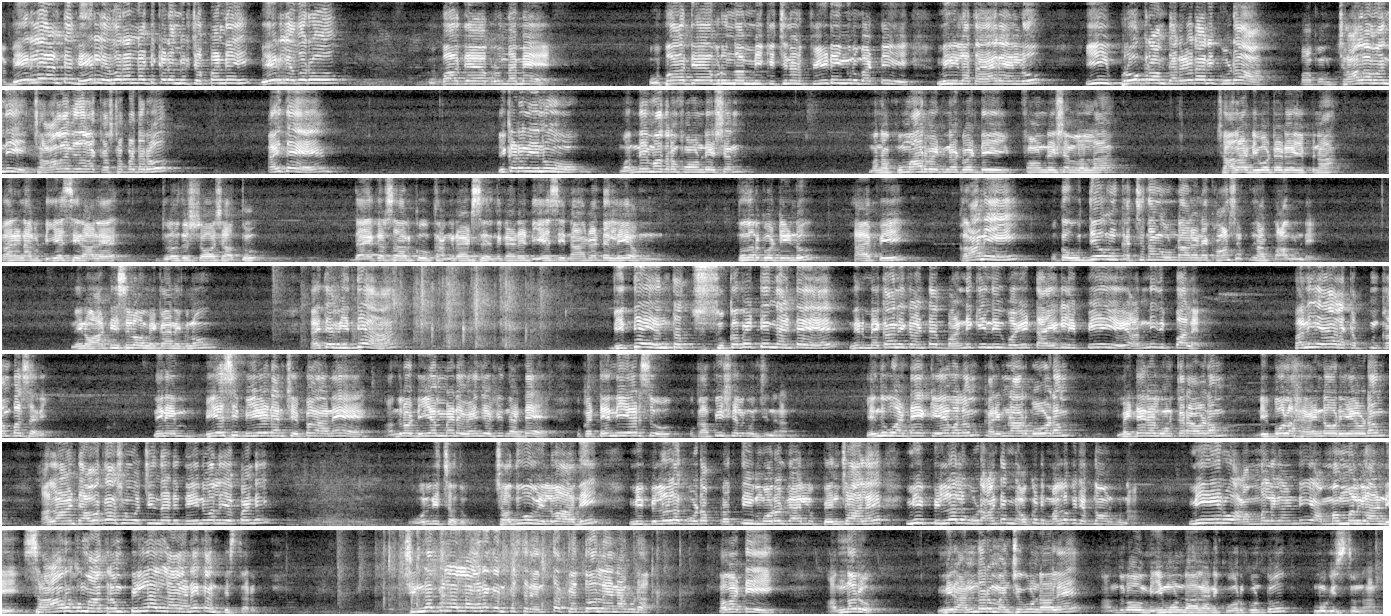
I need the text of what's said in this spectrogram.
వేర్లే అంటే వేర్లు ఎవరన్నట్టు ఇక్కడ మీరు చెప్పండి. వేర్లు ఎవరు? ఉపాధ్యాయ బృందమే. ఉపాధ్యాయ బృందం మీకు ఇచ్చిన ఫీడింగ్ను బట్టి మీరు ఇలా తయారైనలు. ఈ ప్రోగ్రాం జరగడానికి కూడా పాపం చాలామంది చాలా విధాల కష్టపడ్డారు. అయితే ఇక్కడ నేను వందే మాతరం ఫౌండేషన్ మన కుమార్ పెట్టినటువంటి ఫౌండేషన్లల్లో చాలా డివోటెడ్గా చెప్పిన కానీ నాకు డిఎస్సి రాలే. దురదృష్టవశాత్తు దయాకర్ సార్కు కంగ్రాట్స్ ఎందుకంటే డిఎస్సి నాకంటే లే తొందర కొట్టిండు హ్యాపీ కానీ ఒక ఉద్యోగం ఖచ్చితంగా ఉండాలనే కాన్సెప్ట్ నాకు బాగుండే. నేను ఆర్టీసీలో మెకానిక్ను. అయితే విద్య విద్య ఎంత సుఖపెట్టిందంటే నేను మెకానిక్ అంటే బండి కిందికి పోయి టైర్లు ఇప్పి అన్నీ తిప్పాలి. పని చేయాలి కంపల్సరీ. నేను బీఎస్సీ బీఎడ్ అని చెప్పగానే అందులో డిఎం మేడం ఏం చేసిందంటే ఒక టెన్ ఇయర్స్ ఒక అఫీషియల్గా ఉంచింది నన్ను. ఎందుకు అంటే కేవలం కరీంనగర్ పోవడం మెటీరియల్ కొనుక్కరావడం డిపోలో హ్యాండ్ ఓవర్ చేయడం అలాంటి అవకాశం వచ్చిందంటే దేనివల్ల చెప్పండి? ఓన్లీ చదువు. చదువు విలువ అది. మీ పిల్లలకు కూడా ప్రతి మోరల్ వాల్యూ పెంచాలి. మీ పిల్లలు కూడా అంటే ఒకటి మళ్ళీ చెప్దాం అనుకున్నా. మీరు అమ్మలు కాండి అమ్మమ్మలు కాండి సారుకు మాత్రం పిల్లల్లాగానే కనిపిస్తారు. చిన్నపిల్లల్లాగానే కనిపిస్తారు. ఎంత పెద్దోళ్ళైనా కూడా. కాబట్టి అందరూ మీరు అందరూ మంచిగా ఉండాలి అందులో మేము ఉండాలని కోరుకుంటూ ముగిస్తున్నాను.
